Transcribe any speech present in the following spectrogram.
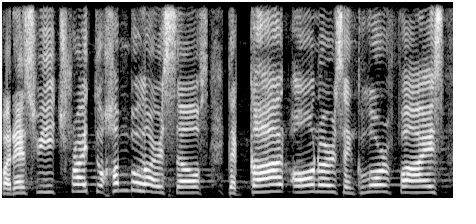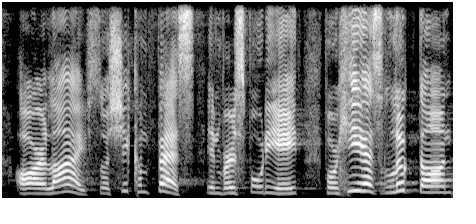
But as we try to humble ourselves, that God honors and glorifies our lives. So she confessed in verse 48 For he has looked on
